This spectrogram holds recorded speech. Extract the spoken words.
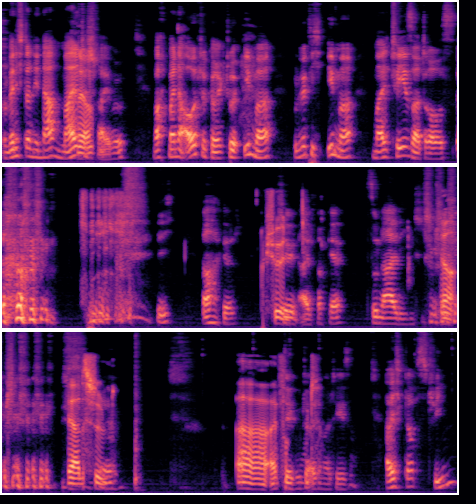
Und wenn ich dann den Namen Malte Ja. schreibe, macht meine Autokorrektur immer und wirklich immer Malteser draus. ich, ach Gott, Schön. schön einfach, gell? So naheliegend. Ja. Ja, das stimmt. Ah, einfach Der gute gut. alte Malteser. Aber ich glaube, Stream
